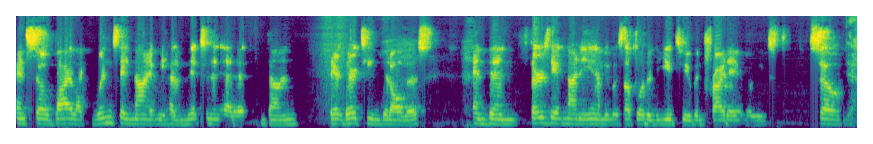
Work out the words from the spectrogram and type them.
And so by like wednesday night we had a mix and an edit done. Their, their team did all this. And then thursday at 9 a.m it was uploaded to youtube and friday it released so Yeah.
